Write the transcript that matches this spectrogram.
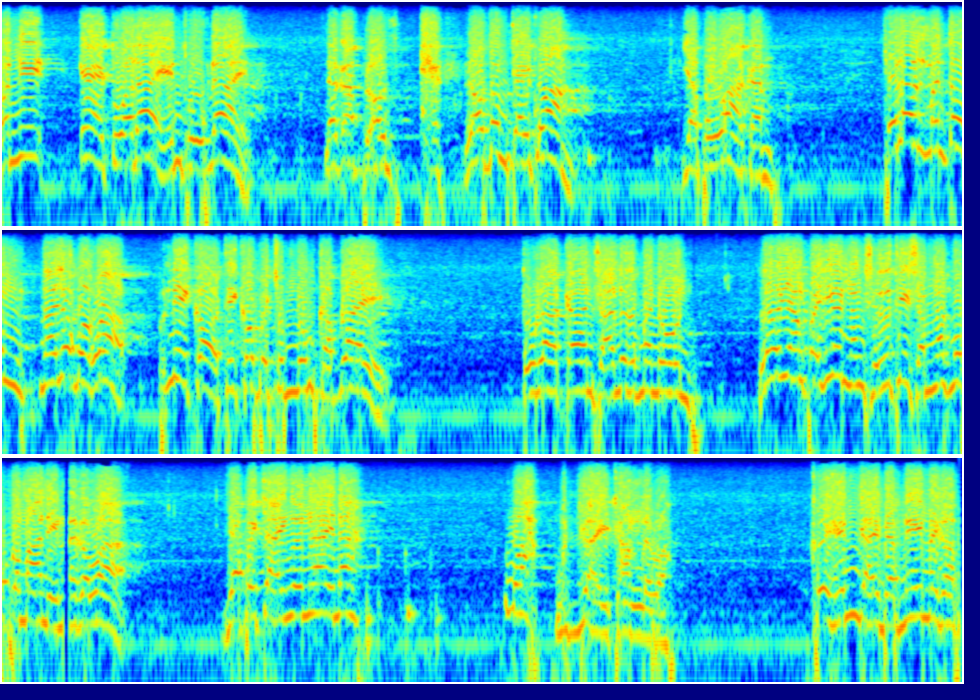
วันนี้แก้ตัวได้เห็นถูกได้นะครับ เราเราต้องใจกว้าง อย่าไปว่ากันฉะนั้นมันต้องนายกบอกว่า นี่ก็ที่เขาไปชุมนุมขับไล่ตุลาการศาลรัฐธรรมนูญ แล้วยังไปยื่นหนังสือที่สำนักงบประมาณอีกนะครับว่า อย่าไปจ่ายเงินให้นะว้ามันใหญ่จังเลยวะเคยเห็นใหญ่แบบนี้ไหมครับ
